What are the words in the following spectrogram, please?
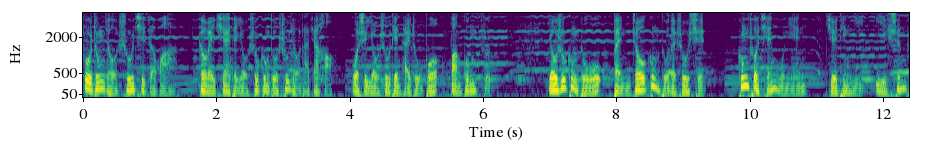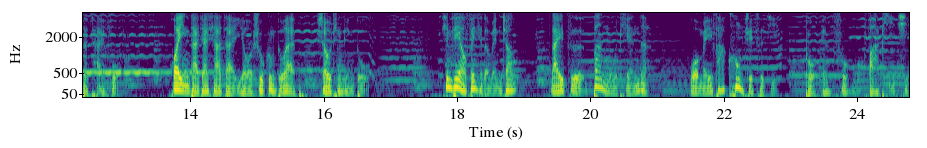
腹中有书气自华。各位亲爱的有书共读书友，大家好，我是有书电台主播放公子。有书共读本周共读的书是《工作前五年决定你一生的财富》，欢迎大家下载有书共读 App 收听领读。今天要分享的文章来自半亩田的《我没法控制自己不跟父母发脾气》。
